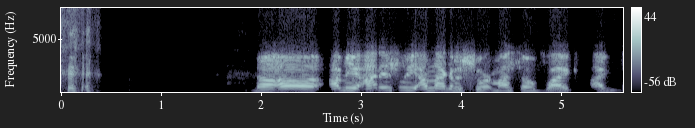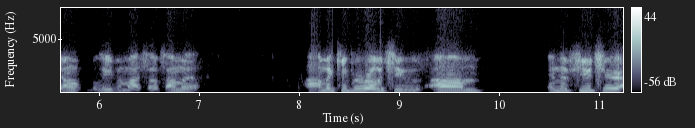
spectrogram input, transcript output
no, uh, I mean, honestly, I'm not gonna short myself. Like, I don't believe in myself, so I'm gonna, I'm gonna keep it real with you. Um, in the future,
